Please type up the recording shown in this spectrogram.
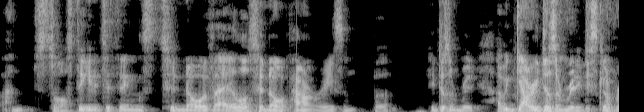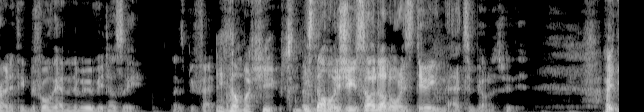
And starts digging into things to no avail or to no apparent reason. But he doesn't really. I mean, Gary doesn't really discover anything before the end of the movie, does he? Let's be fair. He's not much use. no. He's not much use, so I don't know what he's doing there, to be honest with you. At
